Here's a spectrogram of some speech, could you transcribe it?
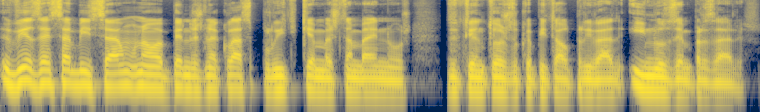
Vês essa ambição não apenas na classe política, mas também nos detentores do capital privado e nos empresários?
